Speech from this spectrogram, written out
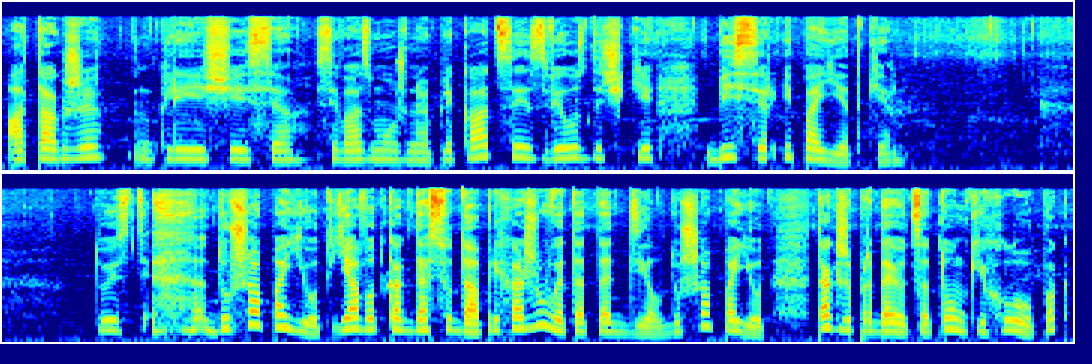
а также клеящиеся всевозможные аппликации, звездочки, бисер и пайетки. То есть душа поет. Я вот когда сюда прихожу в этот отдел, душа поет. Также продается тонкий хлопок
